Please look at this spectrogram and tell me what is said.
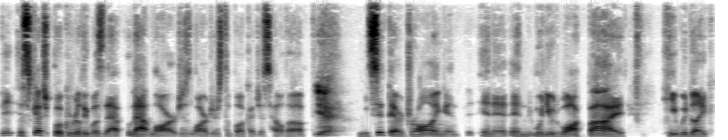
his sketchbook really was that that large, as large as the book I just held up. Yeah. He would sit there drawing in in it, and when you would walk by, he would like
